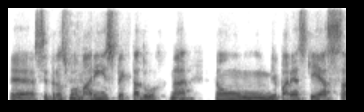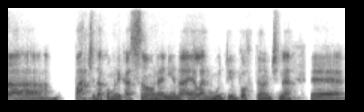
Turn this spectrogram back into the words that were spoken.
é, se transformar em espectador, né? Então, me parece que essa parte da comunicação, né, Nina, ela é muito importante, né? É,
